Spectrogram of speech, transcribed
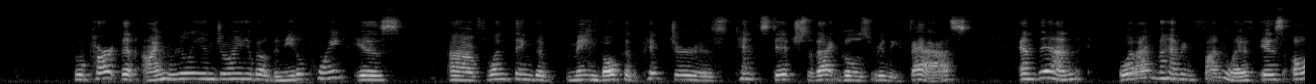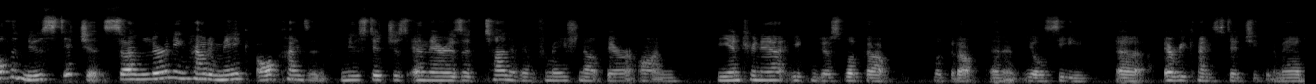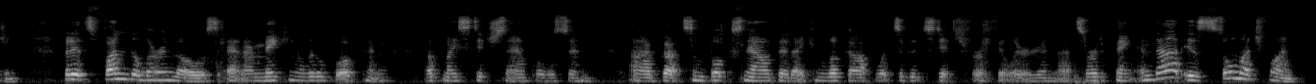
The part that I'm really enjoying about the needlepoint is, uh, for one thing, the main bulk of the picture is tent stitch, so that goes really fast. And then what I'm having fun with is all the new stitches. So I'm learning how to make all kinds of new stitches, and there is a ton of information out there on the internet. You can just look up, look it up, and you'll see uh, every kind of stitch you can imagine. But it's fun to learn those, and I'm making a little book, and of my stitch samples and I've got some books now that I can look up what's a good stitch for a filler and that sort of thing. And that is so much fun.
